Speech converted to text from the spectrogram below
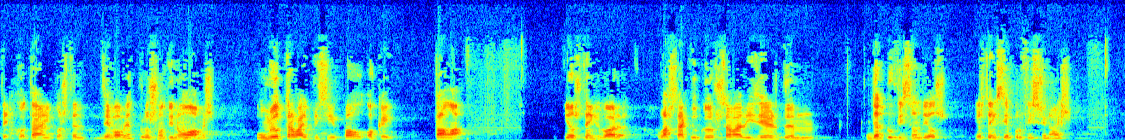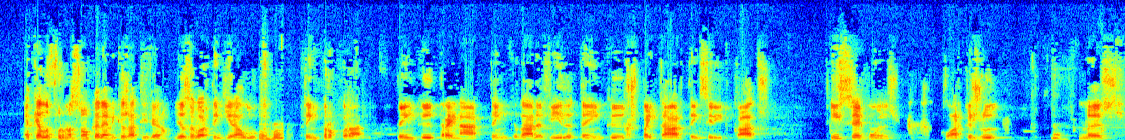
que está em constante desenvolvimento, porque eles continuam lá, mas o meu trabalho principal, ok, está lá. Eles têm que agora, lá está aquilo que eu estava a dizer de, da profissão deles. Eles têm que ser profissionais aquela formação académica eles já tiveram. Eles agora têm que ir à luta, uhum. têm que procurar, têm que treinar, têm que dar a vida, têm que respeitar, têm que ser educados. Isso é com eles. Claro que ajuda, mas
